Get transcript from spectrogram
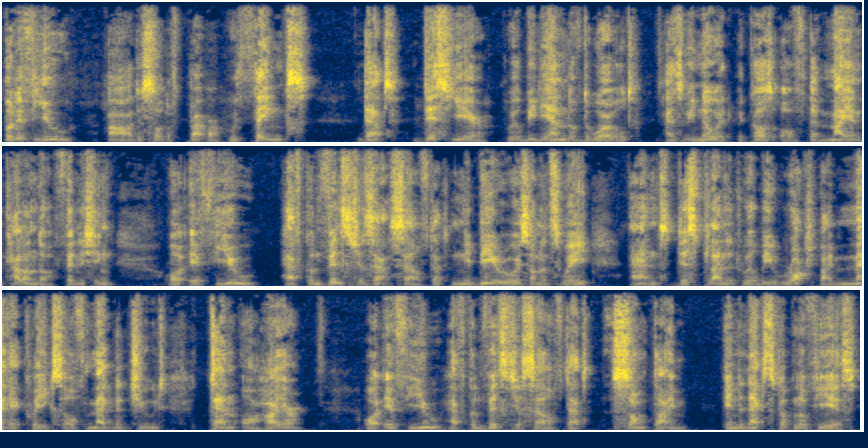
But if you are the sort of prepper who thinks that this year will be the end of the world as we know it because of the Mayan calendar finishing, or if you have convinced yourself that Nibiru is on its way and this planet will be rocked by megaquakes of magnitude 10 or higher, or if you have convinced yourself that sometime in the next couple of years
